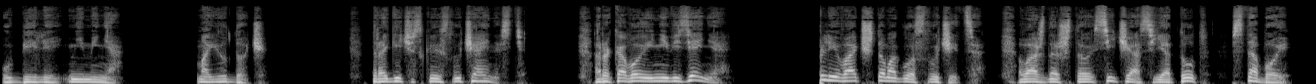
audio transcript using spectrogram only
Убили не меня, мою дочь. Трагическая случайность. Роковое невезение. Плевать, что могло случиться. Важно, что сейчас я тут, с тобой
